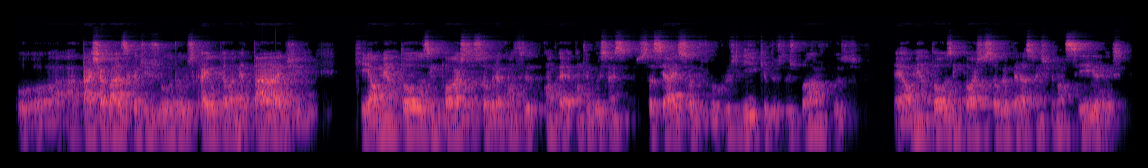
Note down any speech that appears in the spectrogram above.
a taxa básica de juros caiu pela metade, que aumentou os impostos sobre as é, contribuições sociais sobre os lucros líquidos dos bancos, é, aumentou os impostos sobre operações financeiras,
